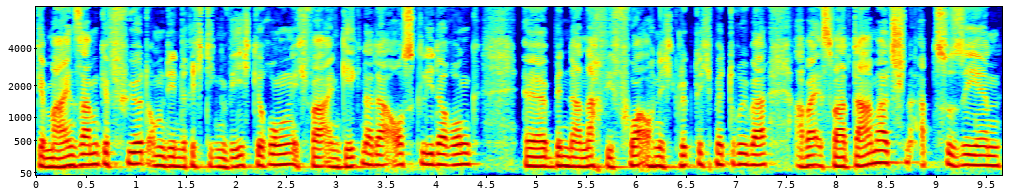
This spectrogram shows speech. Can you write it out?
gemeinsam geführt, um den richtigen Weg gerungen. Ich war ein Gegner der Ausgliederung, äh, bin da nach wie vor auch nicht glücklich mit drüber. Aber es war damals schon abzusehen,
